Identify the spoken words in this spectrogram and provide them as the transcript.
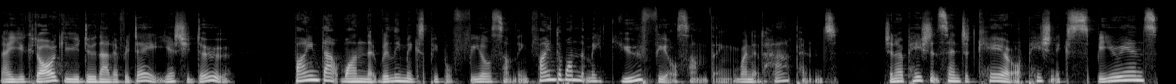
Now, you could argue you do that every day. Yes, you do. Find that one that really makes people feel something. Find the one that made you feel something when it happened. Do you know patient centered care or patient experience?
